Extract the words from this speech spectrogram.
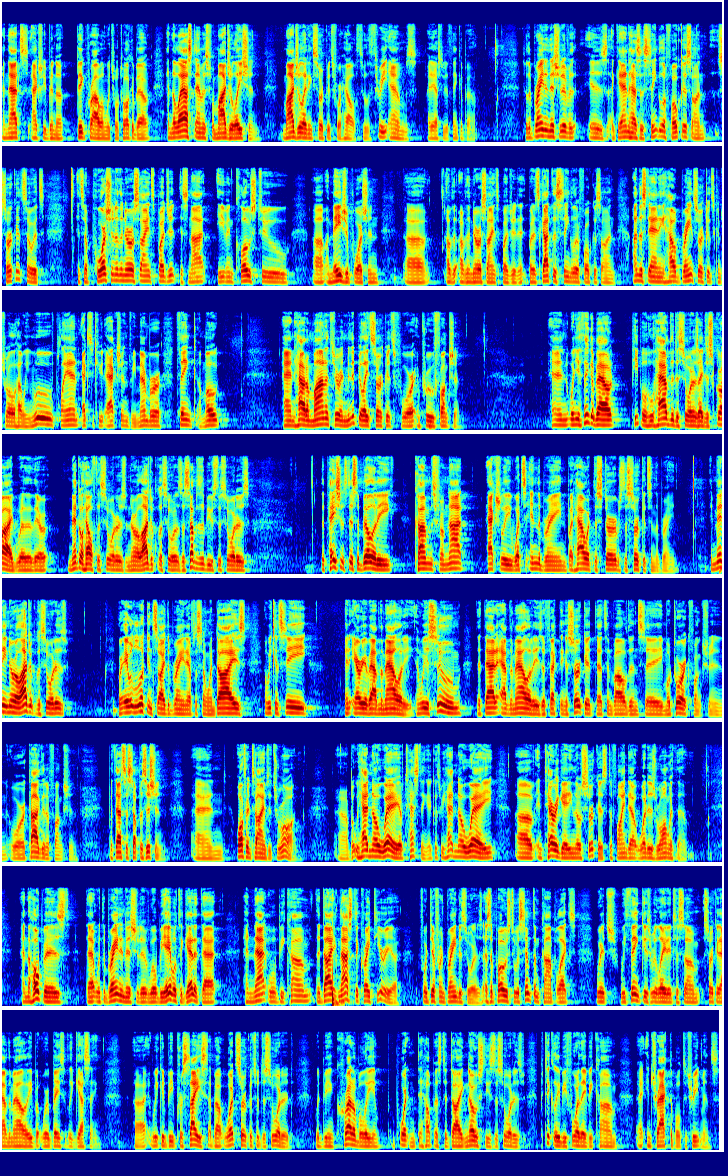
and that's actually been a big problem, which we'll talk about. And the last M is for modulation, modulating circuits for health. So the three M's I'd ask you to think about. So the BRAIN Initiative is, again, has a singular focus on circuits, so it's, it's a portion of the neuroscience budget. It's not even close to uh, a major portion uh, of, the, of the neuroscience budget, but it's got this singular focus on understanding how brain circuits control how we move, plan, execute actions, remember, think, emote, and how to monitor and manipulate circuits for improved function. And when you think about people who have the disorders I described, whether they're mental health disorders, neurological disorders, or substance abuse disorders, the patient's disability comes from not actually what's in the brain, but how it disturbs the circuits in the brain. In many neurological disorders, we're able to look inside the brain after someone dies, and we can see an area of abnormality. And we assume that that abnormality is affecting a circuit that's involved in, say, motoric function or cognitive function. But that's a supposition, and oftentimes it's wrong. Uh, but we had no way of testing it because we had no way of interrogating those circuits to find out what is wrong with them. And the hope is that with the BRAIN Initiative, we'll be able to get at that, and that will become the diagnostic criteria for different brain disorders, as opposed to a symptom complex, which we think is related to some circuit abnormality, but we're basically guessing. Uh, we could be precise about what circuits are disordered would be incredibly important to help us to diagnose these disorders, particularly before they become uh, intractable to treatments.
